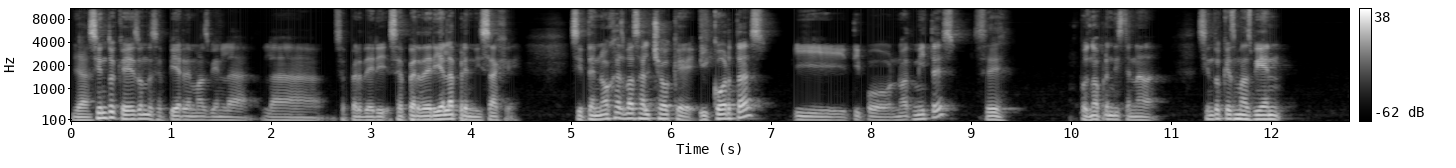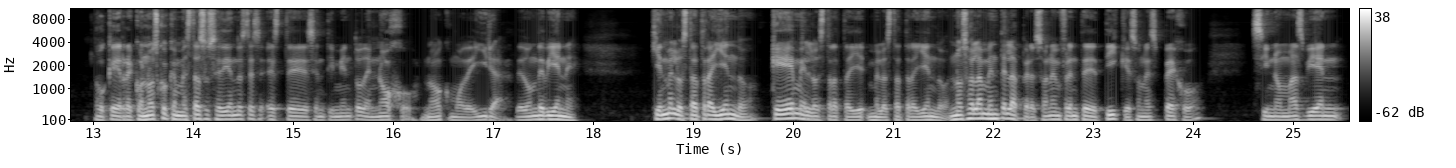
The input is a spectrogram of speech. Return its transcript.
Ya. Siento que ahí es donde se pierde más bien la, la se, perdería, se perdería el aprendizaje. Si te enojas, vas al choque y cortas y tipo no admites, Sí. Pues no aprendiste nada. Siento que es más bien, ok, reconozco que me está sucediendo este, este sentimiento de enojo, ¿no? Como de ira. ¿De dónde viene? ¿Quién me lo está trayendo? ¿Qué me lo está, me lo está trayendo? No solamente la persona enfrente de ti, que es un espejo, sino más bien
